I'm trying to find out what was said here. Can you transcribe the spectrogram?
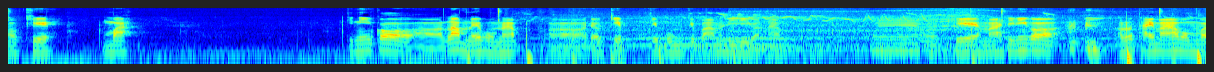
โอเคมาทีนี้ก็เอ่อล่ำเลยผมนะครับเเดี๋ยวเก็บเก็บบุงเก็บบามันดีๆก่อนนะครับโอเคมาทีนี้ก็เอารถไถมาครับผมไป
